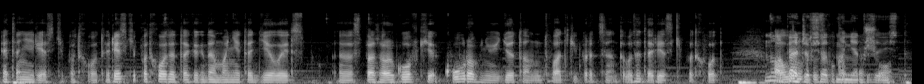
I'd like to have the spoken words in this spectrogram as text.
Это не резкий подход. Резкий подход это когда монета делает э, с торговки к уровню идет там 2-3%. Вот это резкий подход. Ну, а опять же, все от монеты прошел? зависит.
